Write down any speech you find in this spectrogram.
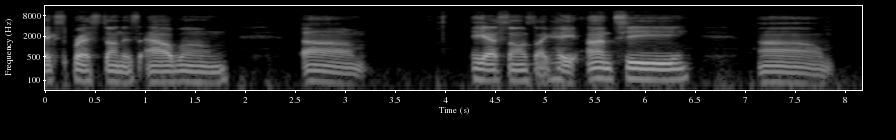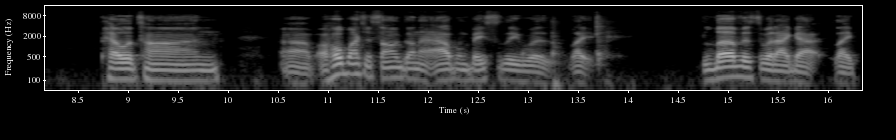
expressed on this album. Um he has songs like hey auntie um Peloton, um, a whole bunch of songs on the album basically was like love is what I got. Like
